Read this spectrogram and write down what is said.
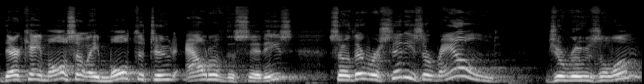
There came also a multitude out of the cities. So there were cities around Jerusalem.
